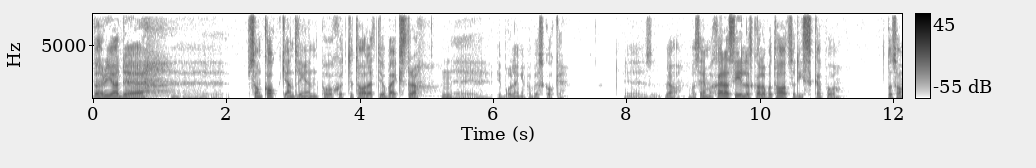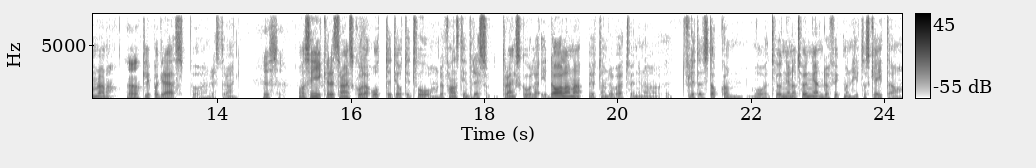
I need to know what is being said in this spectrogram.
började eh, som kock egentligen på 70-talet. Jobba extra Mm. eh, i Borlänge på. Eh, så- ja, vad säger man? Skära sill och skala potatis och diska på, på somrarna. Ja, Klippa gräs på en restaurang. Just det. Och sen gick jag restaurangskola 80 till 82. Då fanns det inte restaurangskola i Dalarna. Utan då var jag tvungen att flytta till Stockholm. Och tvungen och tvungen. Då fick man hit och skata. Och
